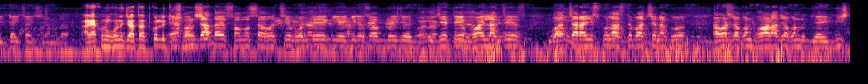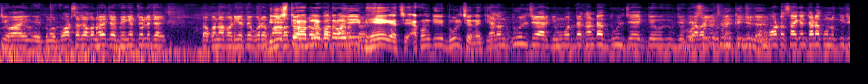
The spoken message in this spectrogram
এইটাই চাইছি আমরা। আর এখন ওখানে যাতায়াত করলে কি এখন সমস্যা? যাতায়াত সমস্যা হচ্ছে বলতে কি এগিয়ে সব ওই যে যেতে ভয় লাগছে বাচ্চারা স্কুল আসতে পারছে না গো। আবার যখন ভরা যখন এই বৃষ্টি হয় এই তোমার বর্ষা যখন হয়ে যায় ভেঙে চলে যায় তখন আবার ইয়েতে করে ব্রিজ তো আপনার কথা অনুযায়ী ভেঙে গেছে এখন কি দুলছে নাকি? এখন দুলছে আর কি মধ্যখানটা দুলছে কেউ যদি আবার মোটর সাইকেল ছাড়া কোনো কিছু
